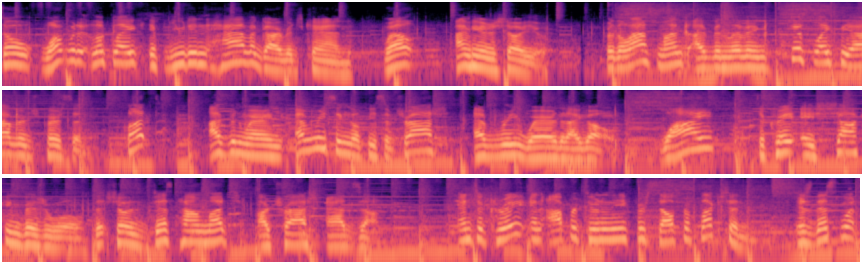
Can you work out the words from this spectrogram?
So what would it look like if you didn't have a garbage can? Well, I'm here to show you. For the last month, I've been living just like the average person, but I've been wearing every single piece of trash everywhere that I go. Why? To create a shocking visual that shows just how much our trash adds up. And to create an opportunity for self-reflection. Is this what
